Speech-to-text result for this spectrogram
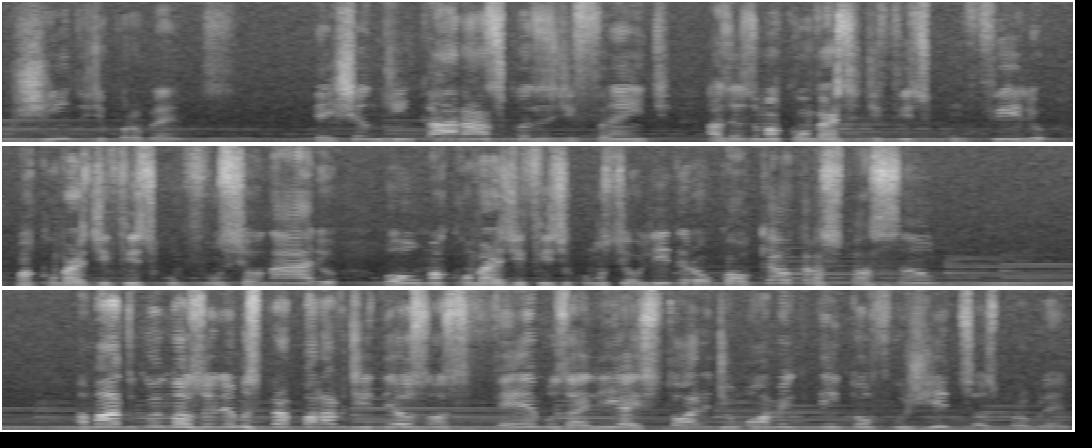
fugindo de problemas? Deixando de encarar as coisas de frente. Às vezes, uma conversa difícil com o filho, uma conversa difícil com o funcionário, ou uma conversa difícil com o seu líder, ou qualquer outra situação. Amado, quando nós olhamos para a palavra de Deus, nós vemos ali a história de um homem que tentou fugir de seus problemas.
